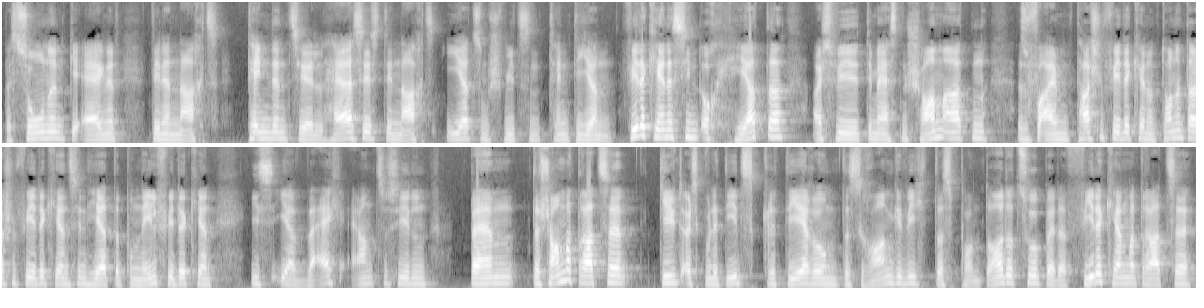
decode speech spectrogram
Personen geeignet, denen nachts tendenziell heiß ist, die nachts eher zum Schwitzen tendieren. Federkerne sind auch härter als wie die meisten Schaumarten, also vor allem Taschenfederkern und Tonnentaschenfederkern sind härter, Bonell-Federkern ist eher weich anzusiedeln. Beim der Schaummatratze gilt als Qualitätskriterium das Raumgewicht. Das Pendant dazu bei der Federkernmatratze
